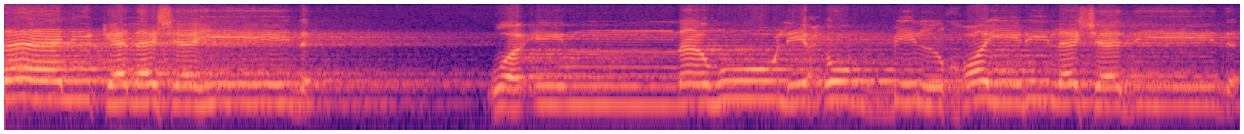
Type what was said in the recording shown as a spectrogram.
ذلك لشهيد وإنه لحب الخير لشديد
